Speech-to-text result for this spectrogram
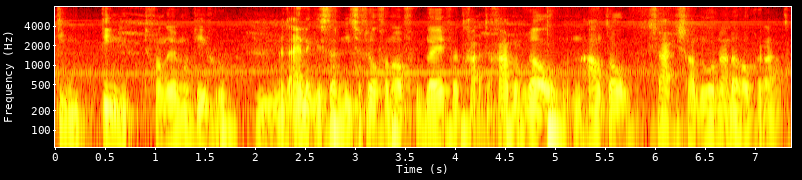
tien, tien van de motiefgroep. Mm. Uiteindelijk is daar niet zoveel van overgebleven. Het er gaat nog wel een aantal zaakjes gaan door naar de Hoge Raad.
